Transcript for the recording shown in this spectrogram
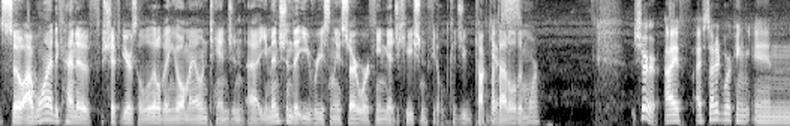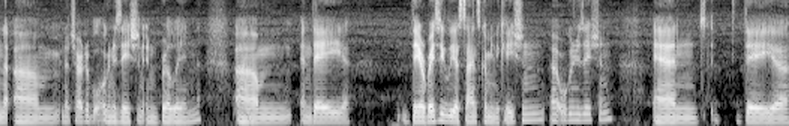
so I wanted to kind of shift gears a little bit and go on my own tangent. Uh, you mentioned that you recently started working in the education field. Could you talk about yes. that a little bit more? Sure. I've I've started working in um, in a charitable organization in Berlin, um, and they they are basically a science communication uh, organization, and they uh,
